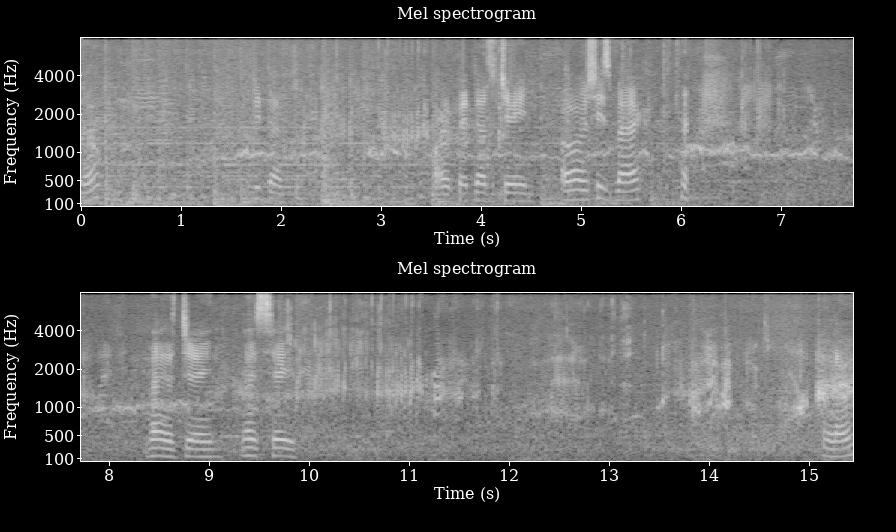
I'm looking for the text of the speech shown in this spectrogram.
No? Who did that? Oh, I bet that's Jane. Oh, she's back. nice, Jane. Nice save. Hello?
